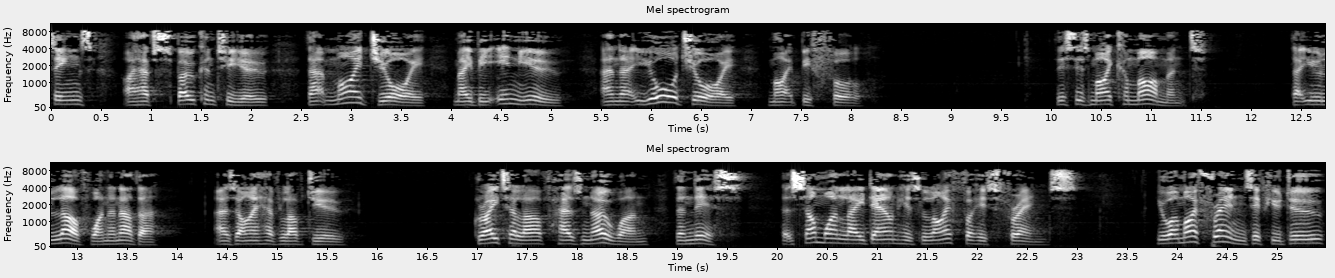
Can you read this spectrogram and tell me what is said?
things I have spoken to you, that my joy may be in you, and that your joy might be full. This is my commandment that you love one another as I have loved you. Greater love has no one than this, that someone lay down his life for his friends. You are my friends if you do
